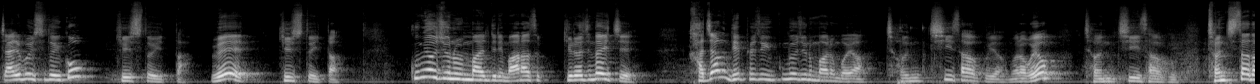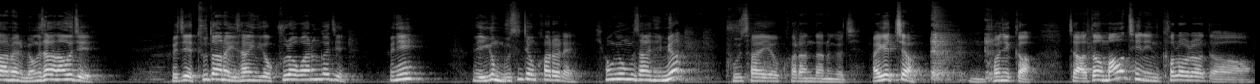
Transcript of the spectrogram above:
짧을 수도 있고 길 수도 있다. 왜 길 수도 있다? 꾸며주는 말들이 많아서 길어진다 했지? 가장 대표적인 꾸며주는 말은 뭐야? 전치사구야. 뭐라고요? 전치사구. 전치사 다음에는 명사가 나오지? 그지? 두 단어 이상이 니가 구라고 하는 거지? 그니? 근데 이건 무슨 역할을 해? 형용사 아니면 부사의 역할을 한다는 거지. 알겠죠? 음, 보니까 자, the mountain in Colorado,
